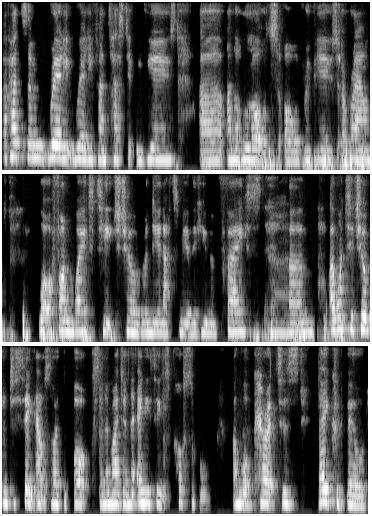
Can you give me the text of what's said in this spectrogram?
I've had some really, really fantastic reviews uh, and a lot of reviews around what a fun way to teach children the anatomy of the human face. Mm. Um, I wanted children to think outside the box and imagine that anything's possible and what characters they could build.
